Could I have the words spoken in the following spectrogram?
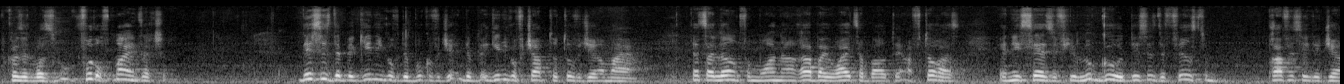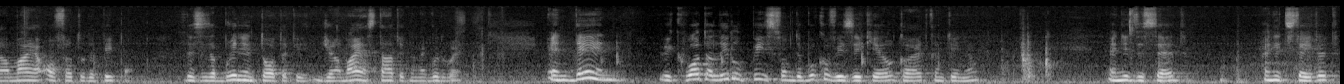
Because it was full of mines, actually. This is the beginning of the book of Je- the beginning of chapter two of Jeremiah. That's I learned from one uh, rabbi writes about the Haftorahs, and he says if you look good, this is the first prophecy that Jeremiah offered to the people. This is a brilliant thought that he, Jeremiah started in a good way. And then we quote a little piece from the book of Ezekiel. Go ahead, continue. And it is said, and it stated,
